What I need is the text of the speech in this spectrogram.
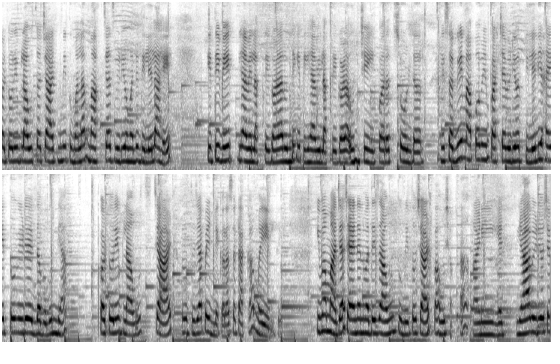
कटोरी ब्लाऊजचा चार्ट मी तुम्हाला मागच्याच व्हिडिओमध्ये दिलेला आहे. किती वेट घ्यावे लागते गळा रुंदी किती घ्यावी लागते गळा उंची परत शोल्डर ही सगळी मापं मी पाचच्या व्हिडिओत दिलेली आहे तो व्हिडिओ एकदा बघून घ्या. कटोरी ब्लाऊज चार्ट ऋतुजा पेडणेकर असं टाका मग येईल ते. किंवा माझ्या चॅनलमध्ये जाऊन तुम्ही तो चार्ट पाहू शकता. आणि ह्या व्हिडिओच्या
